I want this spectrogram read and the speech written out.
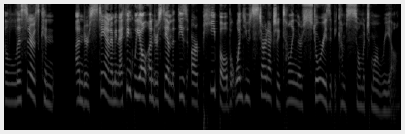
the listeners can understand? I mean, I think we all understand that these are people, but once you start actually telling their stories, it becomes so much more real.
